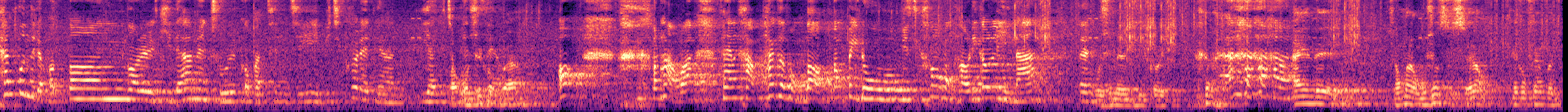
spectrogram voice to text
팬분들이 어떤 거를 기대하면 좋을 것 같은지 뮤지컬에 대한 이야기 좀 어, 오실 해주세요. 건가요? 어? เขาถามว่าแฟนคลับถ้าเกิดผมตอบต้องไปดูมิวสิควลของเขาที่เกาหลีนะ 네. 오시면 기꺼이. 아니 근데 정말 오셨었어요. 태국 팬분들.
